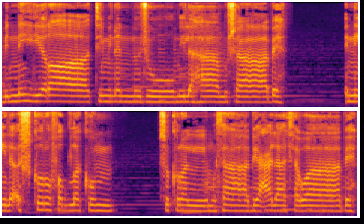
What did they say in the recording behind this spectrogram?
بالنيرات من النجوم لها مشابه. إني لأشكر فضلكم شكر المثاب على ثوابه.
